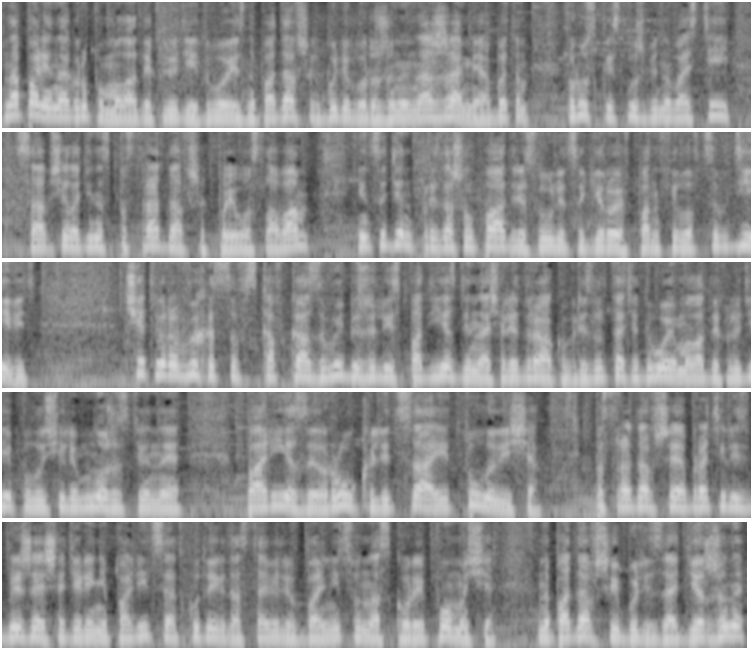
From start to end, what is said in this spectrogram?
напали на группу молодых людей. Двое из нападавших были вооружены ножами. Об этом русской службе новостей сообщил один из пострадавших. По его словам, инцидент произошел по адресу улицы Героев Панфиловцев, 9. Четверо выходцев с Кавказа выбежали из подъезда и начали драку. В результате двое молодых людей получили множественные порезы рук, лица и туловища. Пострадавшие обратились в ближайшее отделение полиции, откуда их доставили в больницу на скорой помощи. Нападавшие были задержаны.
